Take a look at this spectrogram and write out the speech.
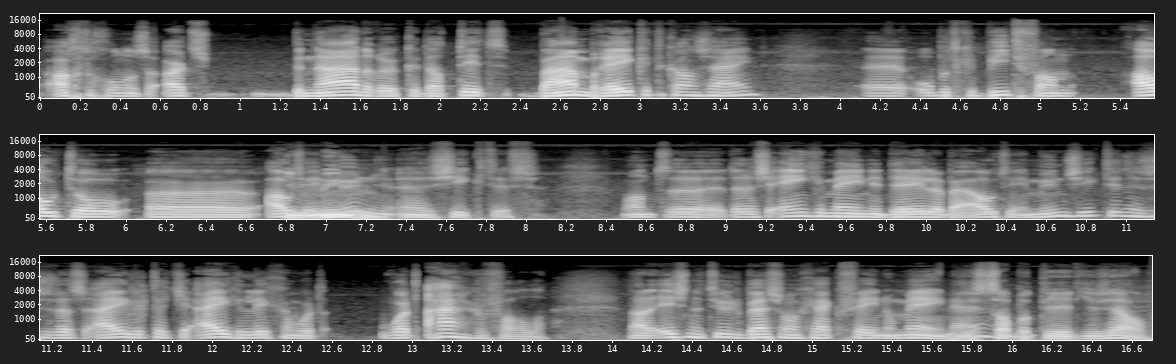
achtergrond als arts benadrukken dat dit baanbrekend kan zijn eh, op het gebied van auto, auto-immuunziektes. Want eh, er is één gemene deler bij auto-immuunziekten. Dus dat is eigenlijk dat je eigen lichaam wordt, wordt aangevallen. Nou, dat is natuurlijk best wel een gek fenomeen. Hè? Je saboteert jezelf.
